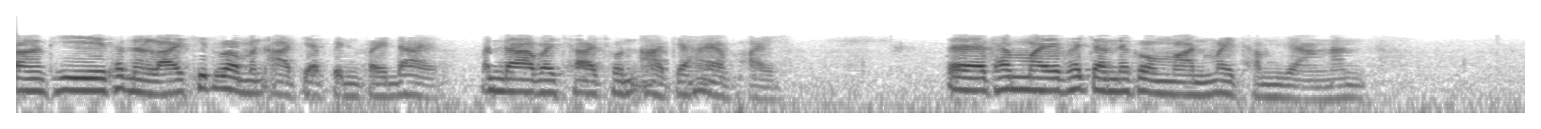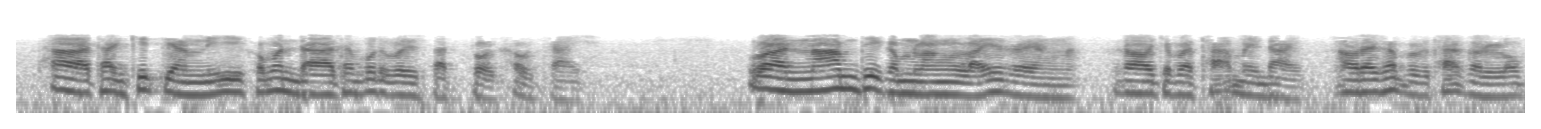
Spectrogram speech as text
บางทีท่านหลายคิดว่ามันอาจจะเป็นไปได้ บรรดาประชาชนอาจจะให้อภัย แต่ทำไมพระจันทร์กมารไม่ทำอย่างนั้น ถ้าท่านคิดอย่างนี้ขบรรดาท่านพุทธบริษัทโปรดเข้าใจ ว่าน้ำที่กำลังไหลแรงนะเราจะประทะไม่ได้ เอาอะไรครับประทะก็ล้ม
